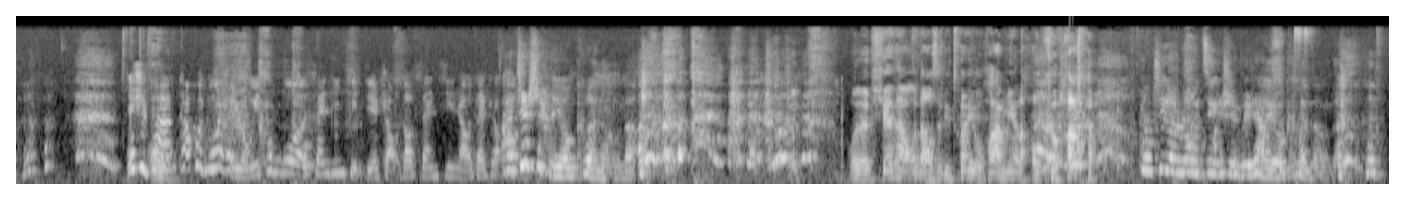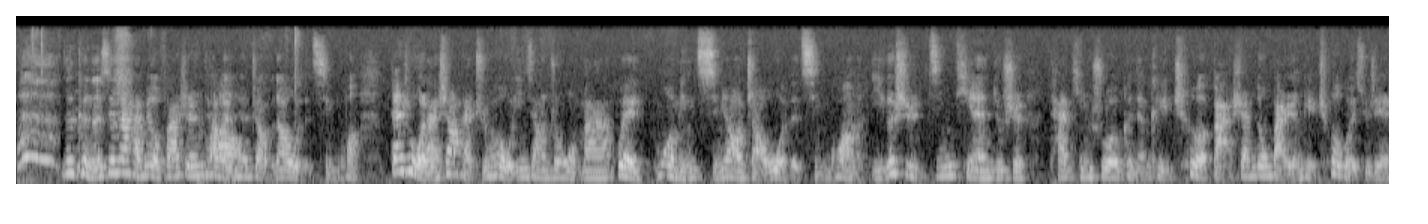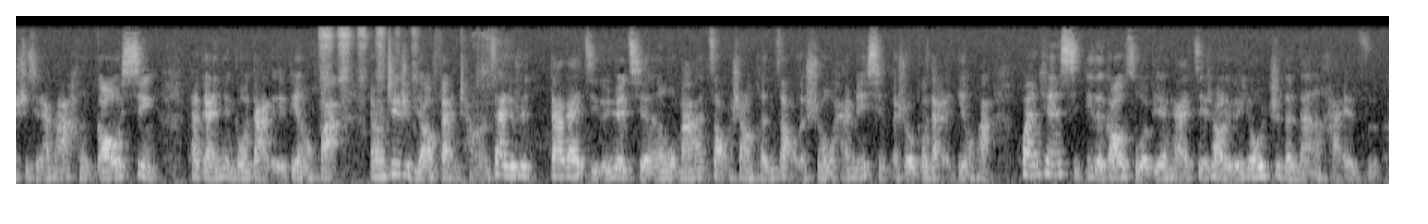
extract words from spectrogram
但是他他会不会很容易通过三金姐姐找到三金，然后再找啊？这是很有可能的。我的天呐，我脑子里突然有画面了，好可怕！哇，这个路径是非常有可能的。那可能现在还没有发生，他完全找不到我的情况。但是我来上海之后，我印象中我妈会莫名其妙找我的情况，一个是今天就是她听说可能可以撤，把山东把人给撤回去这件事情，让她很高兴，她赶紧给我打了一个电话。然后这个是比较反常的。再就是大概几个月前，我妈早上很早的时候，我还没醒的时候给我打了个电话，欢天喜地的告诉我别人给她介绍了一个优质的男孩子。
